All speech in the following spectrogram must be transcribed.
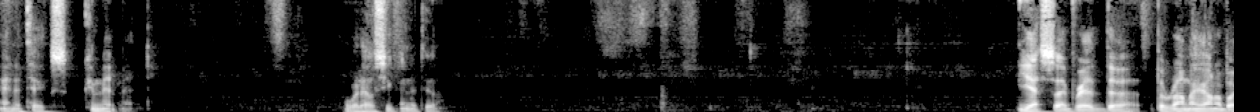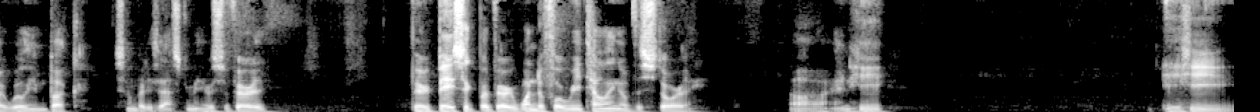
and it takes commitment. What else are you going to do? Yes, I've read the, the Ramayana by William Buck. Somebody's asking me. It was a very, very basic but very wonderful retelling of the story. Uh, and he, he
